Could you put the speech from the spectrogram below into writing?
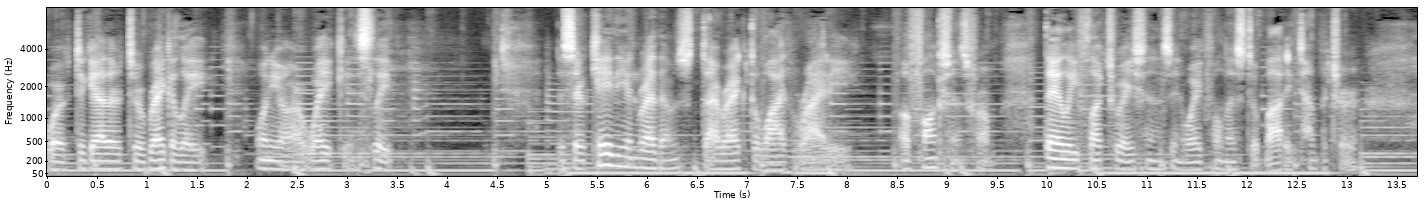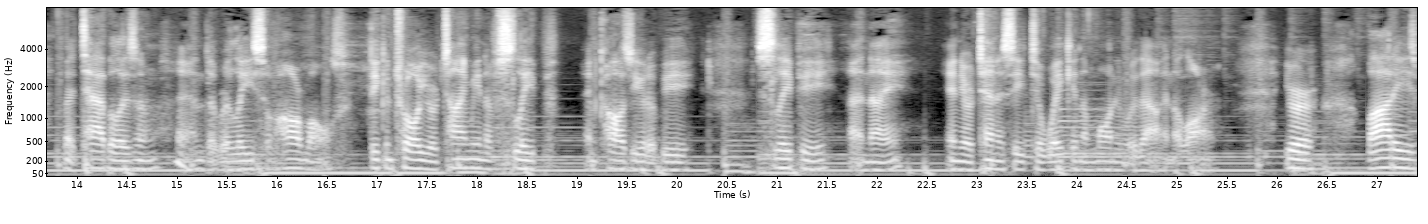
work together to regulate when you are awake and sleep. The circadian rhythms direct a wide variety of functions from daily fluctuations in wakefulness to body temperature, metabolism, and the release of hormones. They control your timing of sleep and cause you to be sleepy at night and your tendency to wake in the morning without an alarm. Your body's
